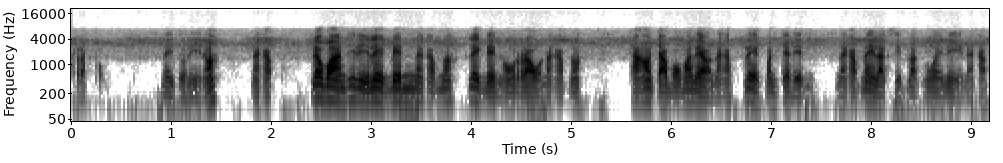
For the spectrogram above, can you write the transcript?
ครับผมในตัวนี้เนาะ นะครับแล้ววานที่นี่เลขเด่นนะครับเนาะเลขเด่นของเรานะครับเนาะถ้าเขาจับออกมาแล้วนะครับ เลขมันจะเด่นนะครับ ในหลักสิบหลักหน่วยนี่นะครับ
